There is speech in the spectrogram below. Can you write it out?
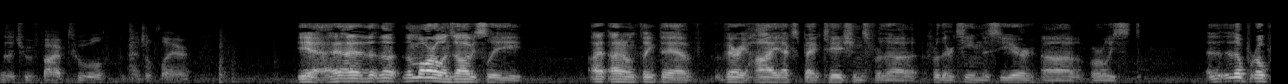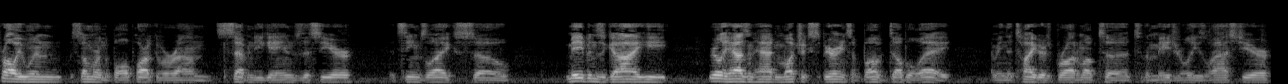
is a true five tool potential player. Yeah, I, the the Marlins obviously, I, I don't think they have very high expectations for the for their team this year, uh, or at least they'll, they'll probably win somewhere in the ballpark of around 70 games this year. It seems like so. Maybin's a guy he really hasn't had much experience above Double A. I mean, the Tigers brought him up to to the major leagues last year,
